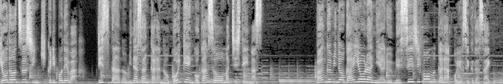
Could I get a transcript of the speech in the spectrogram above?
共同通信キクリポでは、リスナーの皆さんからのご意見ご感想をお待ちしています。番組の概要欄にあるメッセージフォームからお寄せください。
